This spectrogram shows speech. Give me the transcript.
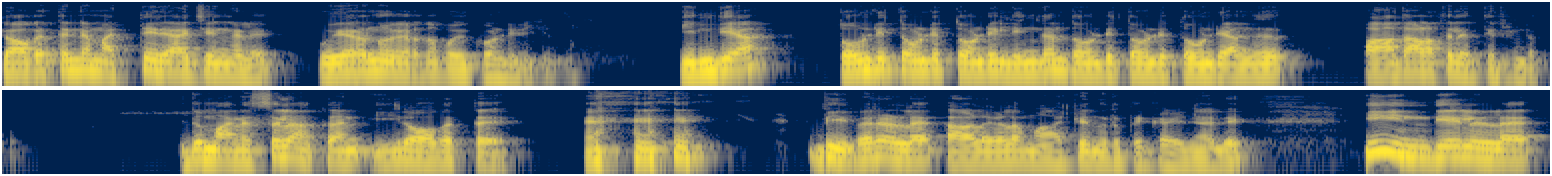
ലോകത്തിന്റെ മറ്റ് രാജ്യങ്ങൾ ഉയർന്നുയർന്നു പോയിക്കൊണ്ടിരിക്കുന്നു. ഇന്ത്യ തോണ്ടി തോണ്ടി തോണ്ടി ലിംഗം തോണ്ടി തോണ്ടി തോണ്ടി അങ്ങ് പാതാളത്തിലെത്തിയിട്ടുണ്ട് ഇപ്പം. ഇത് മനസ്സിലാക്കാൻ ഈ ലോകത്തെ വിവരമുള്ള ആളുകളെ മാറ്റി നിർത്തി കഴിഞ്ഞാൽ ഈ ഇന്ത്യയിലുള്ള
